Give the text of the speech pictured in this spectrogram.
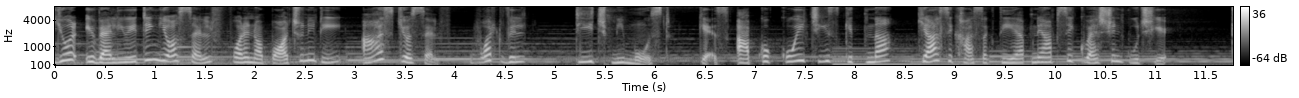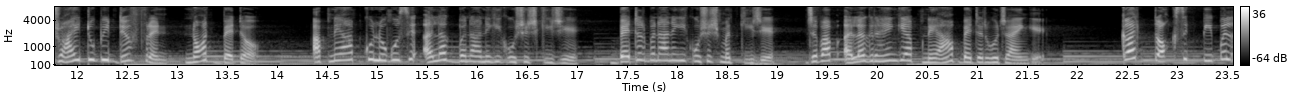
you're evaluating yourself for an opportunity, ask yourself, what will teach me most? Guess आपको कोई चीज़ कितना क्या सिखा सकती है? अपने आप से क्वेश्चन पूछिए। Try to be different not better अपने आप को लोगों से अलग बनाने की कोशिश कीजिए। बेटर बनाने की कोशिश मत कीजिए। जब आप अलग रहेंगे अपने आप बेटर हो जाएँगे। Cut toxic people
